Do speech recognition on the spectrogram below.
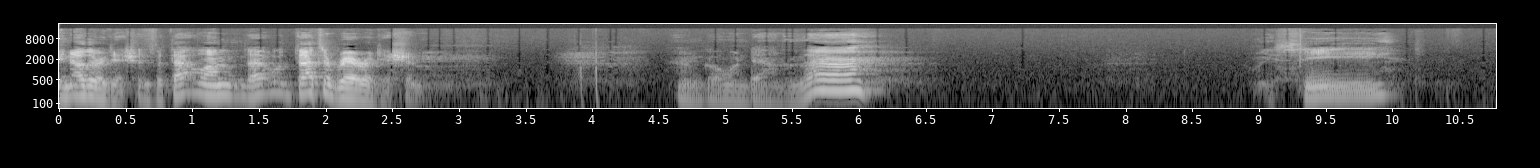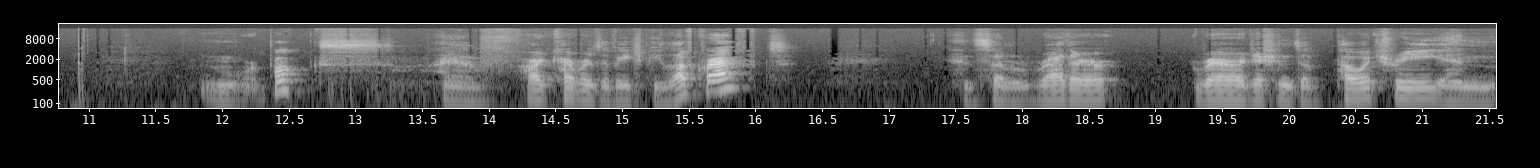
in other editions. But that one, that that's a rare edition. I'm going down there. We see more books. I have hardcovers of H.P. Lovecraft and some rather rare editions of poetry and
